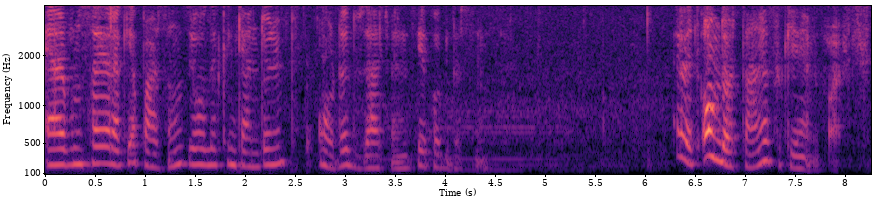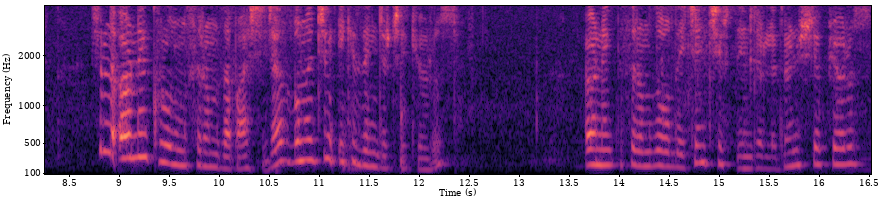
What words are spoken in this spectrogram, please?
Eğer bunu sayarak yaparsanız yol yakınken dönüp orada düzeltmenizi yapabilirsiniz. Evet 14 tane sık iğnemiz var. Şimdi örnek kurulumu sıramıza başlayacağız. Bunun için iki zincir çekiyoruz. Örnekli sıramız olduğu için çift zincirle dönüş yapıyoruz.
